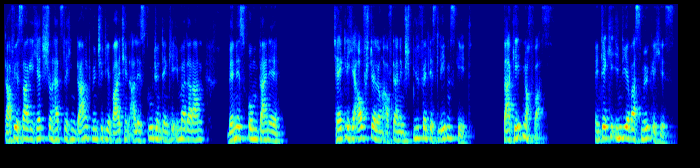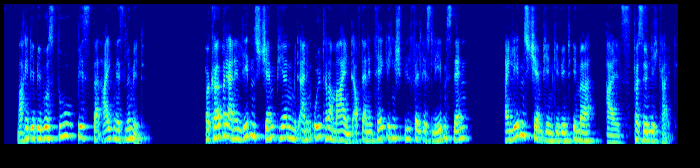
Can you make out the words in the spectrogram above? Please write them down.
Dafür sage ich jetzt schon herzlichen Dank, wünsche dir weiterhin alles Gute und denke immer daran, wenn es um deine tägliche Aufstellung auf deinem Spielfeld des Lebens geht, da geht noch was. Entdecke in dir, was möglich ist. Mache dir bewusst, du bist dein eigenes Limit. Verkörpere einen Lebenschampion mit einem Ultramind auf deinem täglichen Spielfeld des Lebens, denn ein Lebenschampion gewinnt immer als Persönlichkeit.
